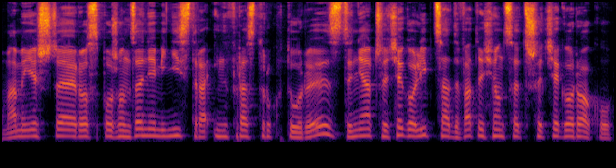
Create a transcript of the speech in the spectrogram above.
Mamy jeszcze rozporządzenie ministra infrastruktury z dnia 3 lipca 2003 roku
